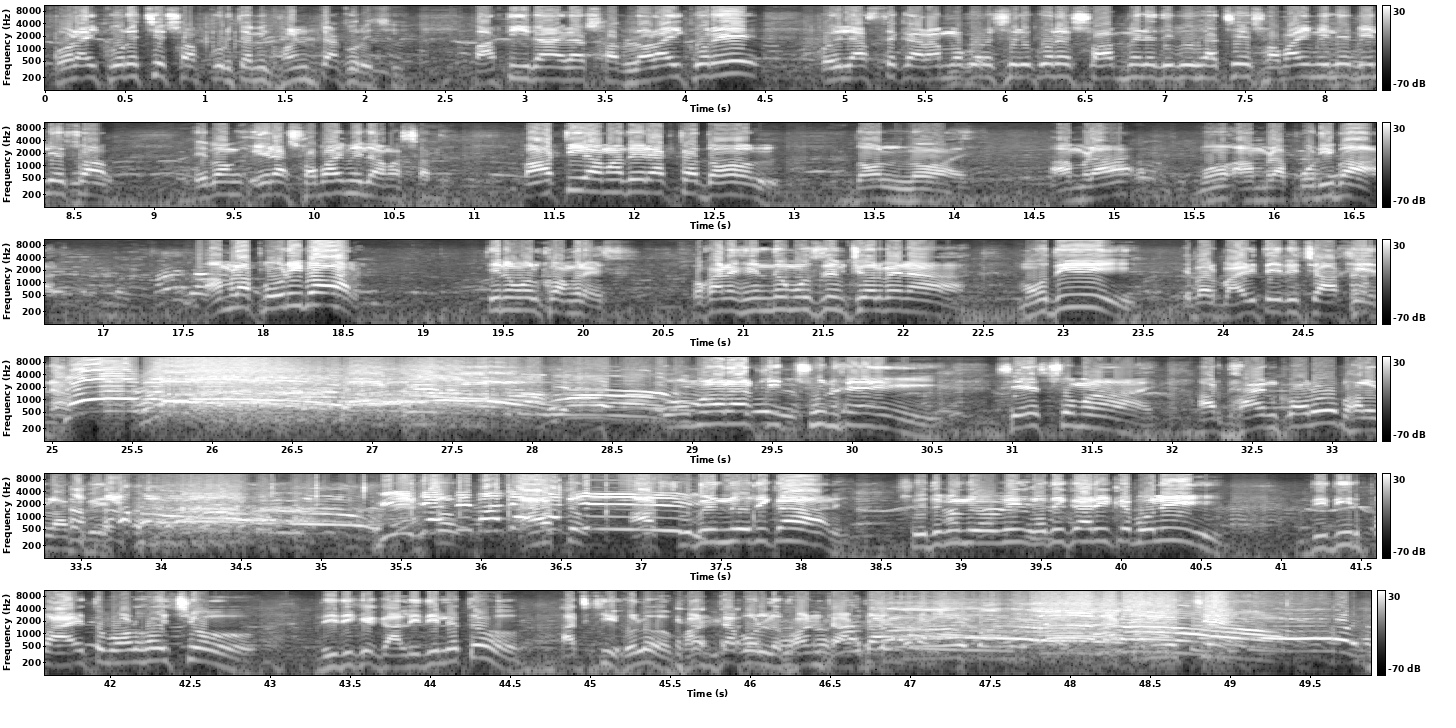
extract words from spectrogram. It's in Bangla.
লড়াই করেছে সব করেছে আমি ঘণ্টা করেছি। পার্টিরা এরা সব লড়াই করে কৈলাস থেকে আরম্ভ করে শুরু করে সব মিলে দিবি আছে সবাই মিলে মিলে সব। এবং এরা সবাই মিলে আমার সাথে। পার্টি আমাদের একটা দল দল নয়। আমরা আমরা পরিবার। আমরা পরিবার তৃণমূল কংগ্রেস। ওখানে হিন্দু মুসলিম চলবে না। মোদি এবার বাড়িতে যদি চা খেয়ে না। তোমার আর কিচ্ছু নেই। শেষ সময়। আর ধ্যান করো ভালো লাগবে। আর শুভেন্দু অধিকার শুভেন্দু অধিকারীকে বলি দিদির পায়ে তো বড় হয়েছো। দিদিকে গালি দিলে তো আজ কি হলো? ঘণ্টা বলল ঘণ্টা। হচ্ছে?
